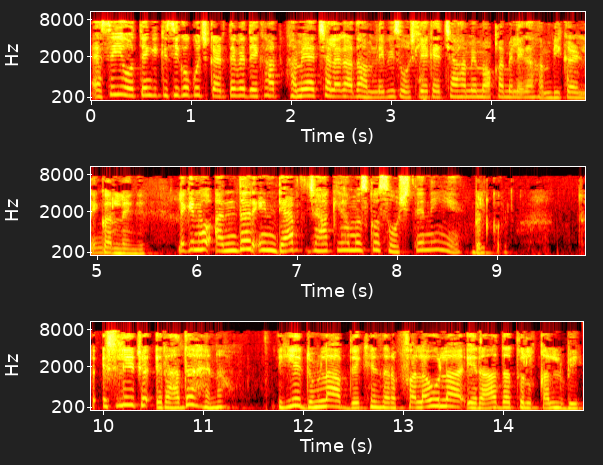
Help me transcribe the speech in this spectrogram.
ایسے ہی ہوتے ہیں کہ کسی کو کچھ کرتے ہوئے دیکھا ہمیں اچھا لگا تو ہم نے بھی سوچ لیا کہ اچھا ہمیں موقع ملے گا ہم بھی کر لیں گے۔ کر لیں گے۔ لیکن وہ اندر ان ڈیپتھ جا کے ہم اس کو سوچتے نہیں ہے بالکل۔ تو اس لیے جو ارادہ ہے نا یہ جملہ آپ دیکھیں ذرا۔ فلولا ارادت القلبی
